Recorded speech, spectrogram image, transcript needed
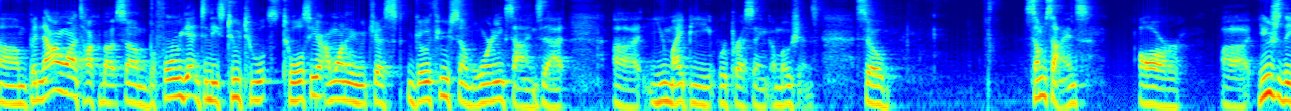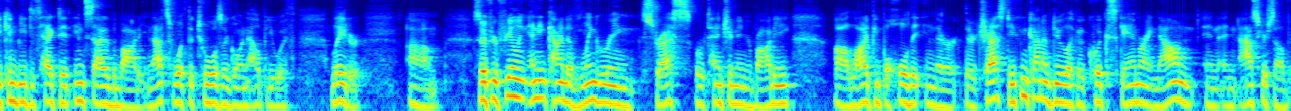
Um, but now I want to talk about some, before we get into these two tools, tools here, I want to just go through some warning signs that uh, you might be repressing emotions. So some signs are uh, usually can be detected inside of the body, and that's what the tools are going to help you with later. Um, so if you're feeling any kind of lingering stress or tension in your body, a lot of people hold it in their, their chest. You can kind of do like a quick scan right now and, and, and ask yourself,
